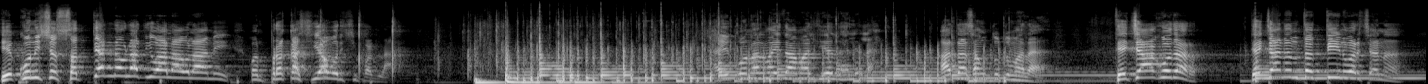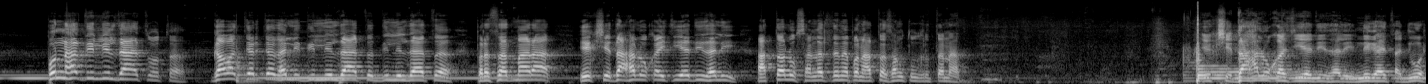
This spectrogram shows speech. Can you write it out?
एकोणीसशे सत्त्याण्णवला दिवा लावला आम्ही पण प्रकाश या वर्षी पडला. हे कोणाला माहीत आम्हाला जेल झालेला? आता सांगतो तुम्हाला. त्याच्या अगोदर त्याच्यानंतर तीन वर्षानं पुन्हा दिल्लीला जायचं होतं. गावात चर्चा झाली दिल्लीला जायचं दिल्लीला जायचं. प्रसाद महाराज एकशे दहा लोकांची यादी झाली. आत्ता लोक सांगितलं नाही पण आता सांगतो कीर्तनात. एकशे दहा लोकांची यादी झाली. निघायचा दिवस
